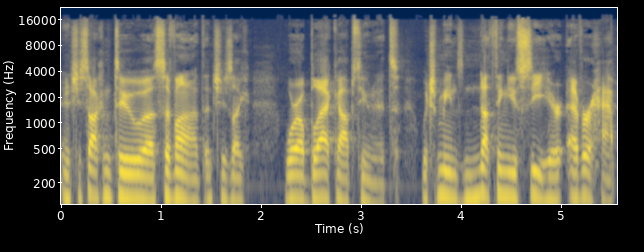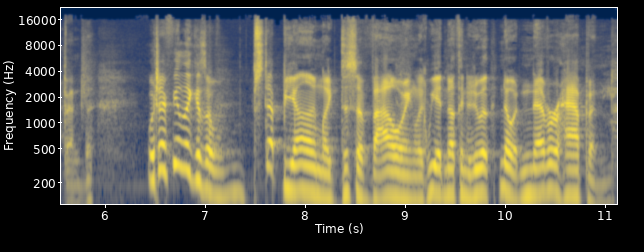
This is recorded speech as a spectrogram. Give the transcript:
and she's talking to uh, Savant, and she's like, "We're a Black Ops unit, which means nothing you see here ever happened." Which I feel like is a step beyond like disavowing, like we had nothing to do with. No, it never happened.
